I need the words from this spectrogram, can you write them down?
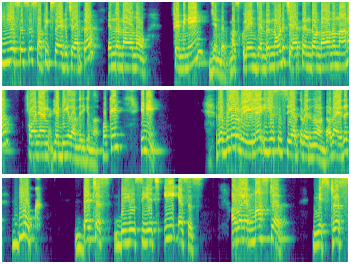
ഇ എസ് എസ് സഫിക്സ് ആയിട്ട് ചേർത്ത് എന്തുണ്ടാവുന്നു? ഫെമിനൈൻ ജെൻഡർ മസ്കുലൈൻ ജെൻഡറിനോട് ചേർത്ത് എന്തുണ്ടാകുന്നെന്നാണ് ഫോ- ഞാൻ ഹെഡിങ് തന്നിരിക്കുന്നത്. ഓക്കെ ഇനി റെഗുലർ വേയിൽ ഇ എസ് എസ് ചേർത്ത് വരുന്നതുണ്ട്. അതായത് duke duchess D U C H E S S അതുപോലെ മാസ്റ്റർ മിസ്ട്രസ്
